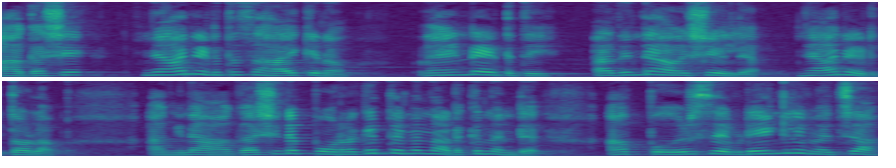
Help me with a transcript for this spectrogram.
ആകാശെ ഞാൻ എടുത്ത് സഹായിക്കണോ? വേണ്ട ഏട്ടത്തി അതിന്റെ ആവശ്യമില്ല. ഞാൻ എടുത്തോളാം. അങ്ങനെ ആകാശിന്റെ പുറകെ തന്നെ നടക്കുന്നുണ്ട്. ആ പേഴ്സ് എവിടെയെങ്കിലും വെച്ചാ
